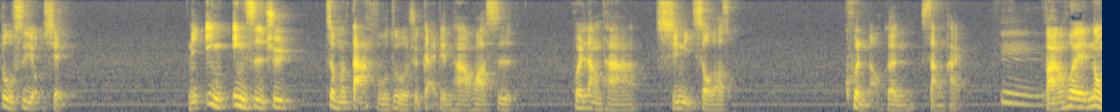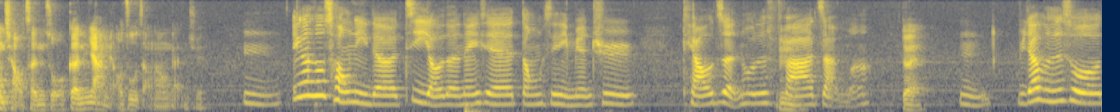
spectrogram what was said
度是有限。你硬硬是去这么大幅度的去改变它的话，是会让他心里受到困扰跟伤害，嗯反而会弄巧成拙跟揠苗助长那种感觉。嗯，应该说从你的既有的那些东西里面去调整或是发展吗，对，嗯，比较不是说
